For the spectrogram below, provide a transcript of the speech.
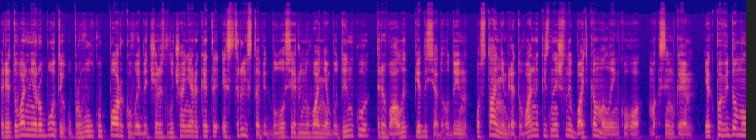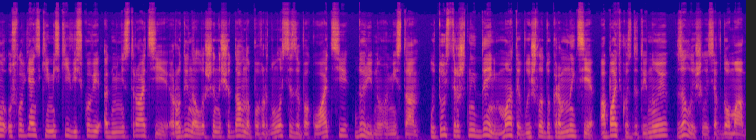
Рятувальні роботи у провулку Парковий, де через влучання ракети С-300 відбулося руйнування будинку, тривали 50 годин. Останнім рятувальники знайшли батька маленького Максимки. Як повідомили у Слов'янській міській військовій адміністрації, родина лише нещодавно повернулася з евакуації до рідного міста. У той страшний день мати вийшла до крамниці, а батько з дитиною залишилися вдома.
